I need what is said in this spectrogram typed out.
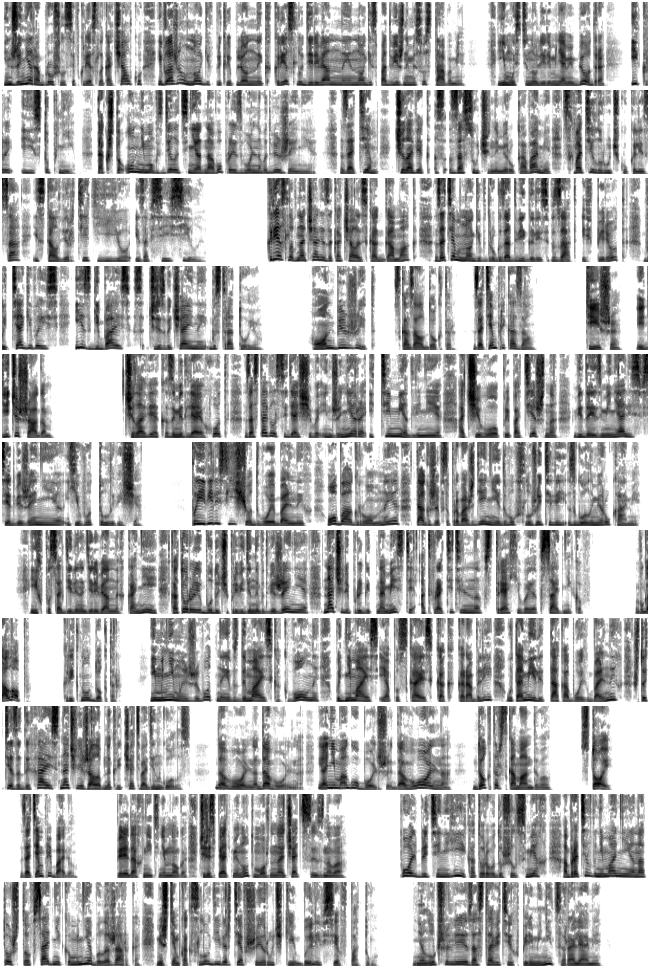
Инженер обрушился в кресло-качалку и вложил ноги в прикрепленные к креслу деревянные ноги с подвижными суставами. Ему стянули ремнями бедра, икры и ступни, так что он не мог сделать ни одного произвольного движения. Затем человек с засученными рукавами схватил ручку колеса и стал вертеть ее изо всей силы. Кресло вначале закачалось как гамак, затем ноги вдруг задвигались взад и вперед, вытягиваясь и изгибаясь с чрезвычайной быстротою. «Он бежит», — сказал доктор, затем приказал. «Тише, Идите шагом. Человек, замедляя ход, заставил сидящего инженера идти медленнее, отчего припотешно видоизменялись все движения его туловища. Появились еще двое больных, оба огромные, также в сопровождении двух служителей с голыми руками. Их посадили на деревянных коней, которые, будучи приведены в движение, начали прыгать на месте, отвратительно встряхивая всадников. «В галоп!» Крикнул доктор. И мнимые животные, вздымаясь как волны, поднимаясь и опускаясь как корабли, утомили так обоих больных, что те, задыхаясь, начали жалобно кричать в один голос. «Довольно, довольно. Я не могу больше. Довольно!» Доктор скомандовал. «Стой!» Затем прибавил. «Передохните немного. Через пять минут можно начать с изного». Поль Бретеньи, которого душил смех, обратил внимание на то, что всадникам не было жарко, меж тем как слуги, вертевшие ручки, были все в поту. Не лучше ли заставить их перемениться ролями?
